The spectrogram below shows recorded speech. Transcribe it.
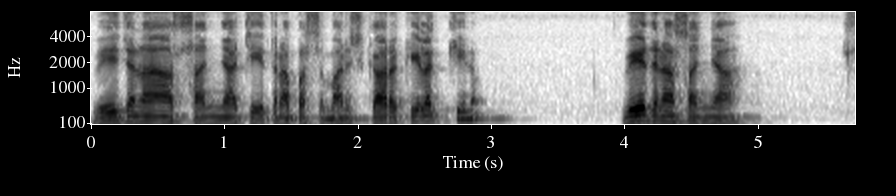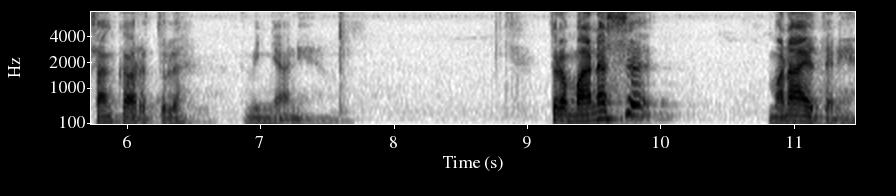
වේදනා සංඥා චේතනා පස්ස මනස්කාර කියලා කියනවා. වේදනා සංඥා සංකාර තුල විඥානය. තර මනස මන ආයතනය.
